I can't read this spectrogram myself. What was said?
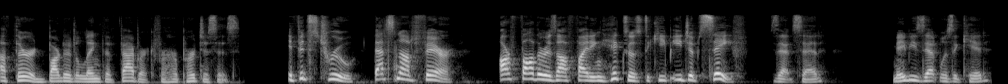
A third bartered a length of fabric for her purchases. If it's true, that's not fair. Our father is off fighting Hyksos to keep Egypt safe, Zet said. Maybe Zet was a kid,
